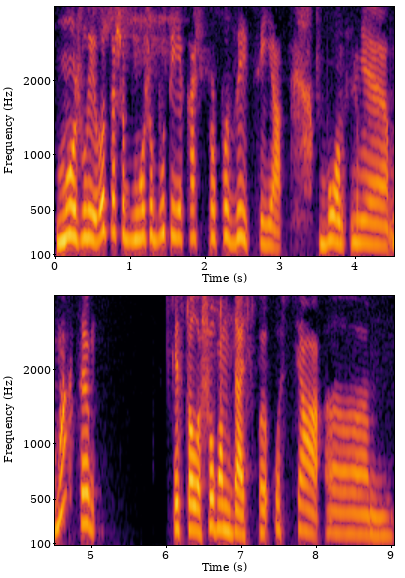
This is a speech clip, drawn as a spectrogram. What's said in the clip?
Можливо, це ще може бути якась пропозиція. Бо е, маг це я сказала, що вам дасть е, ось ця. Е,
